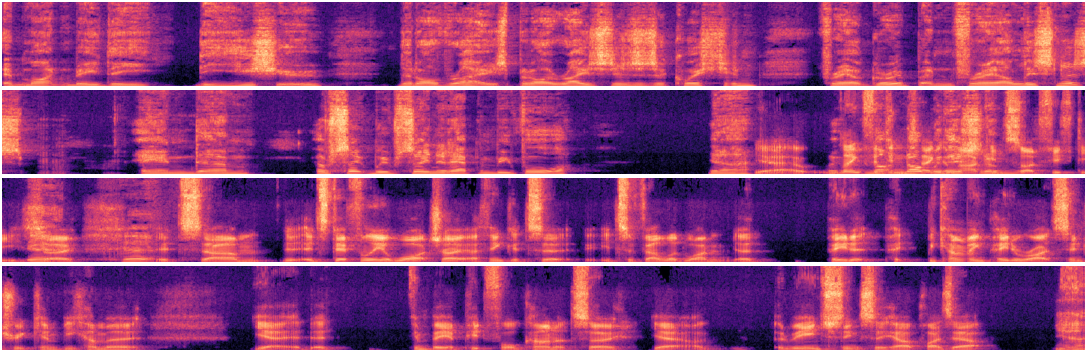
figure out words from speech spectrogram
it mightn't be the the issue that I've raised, but I raised it as a question for our group and for our listeners. And um, I've seen, we've seen it happen before. You know, yeah, Langford not, didn't not take a mark inside fifty, yeah, so yeah. it's um it's definitely a watch. I, I, think it's a it's a valid one. Uh, Peter P- becoming Peter Wright centric can become a yeah it, it, can be a pitfall, can't it? So yeah, it'd be interesting to see how it plays out. Yeah,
